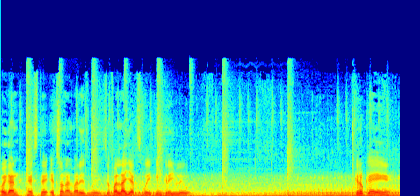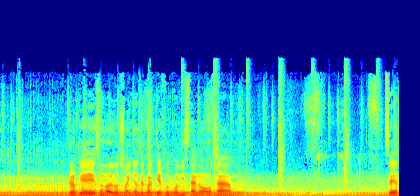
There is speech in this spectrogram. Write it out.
Oigan, este, Edson Álvarez, güey, se fue al Ajax, güey, qué increíble, güey. Creo que creo que es uno de los sueños de cualquier futbolista, ¿no? O sea, ser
